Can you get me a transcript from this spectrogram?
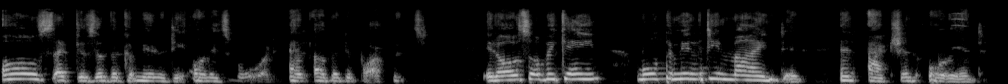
all sectors of the community on its board and other departments. It also became more community minded and action oriented.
